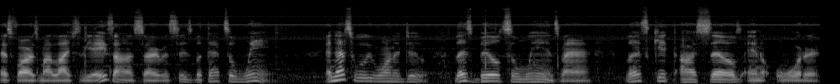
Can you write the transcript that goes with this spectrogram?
as far as my life's liaison services, but that's a win. And that's what we want to do. Let's build some wins, man. Let's get ourselves in order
